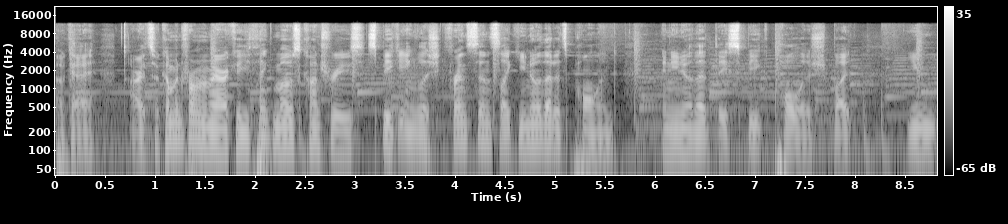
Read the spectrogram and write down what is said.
Okay. All right, so coming from America, you think most countries speak English. For instance, like you know that it's Poland and you know that they speak Polish, but you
